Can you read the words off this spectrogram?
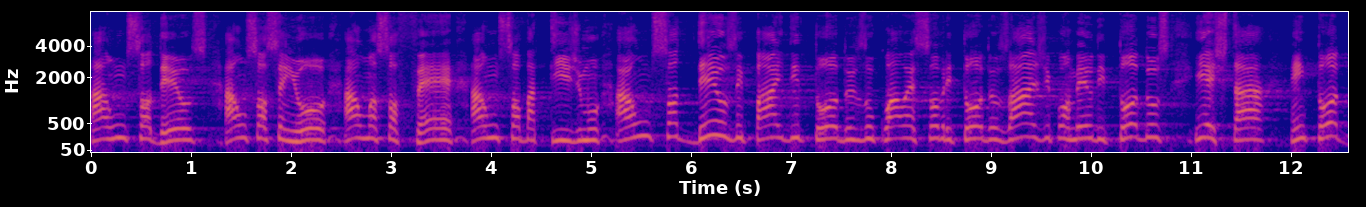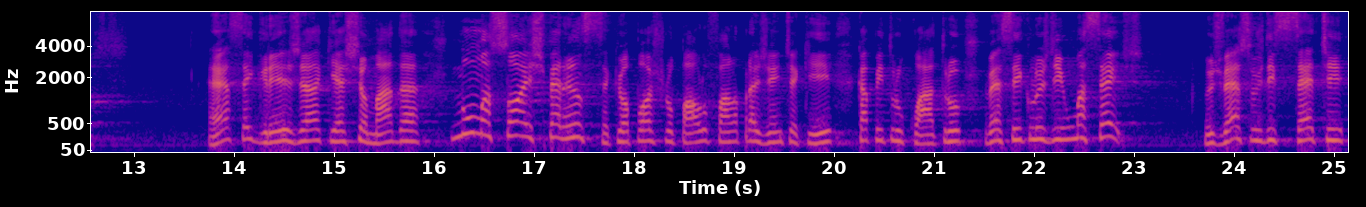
Há um só Deus, há um só Senhor, há uma só fé, há um só batismo, há um só Deus e Pai de todos, o qual é sobre todos, age por meio de todos e está em todos. Essa igreja que é chamada numa só esperança, que o apóstolo Paulo fala para a gente aqui, capítulo 4, versículos de 1 a 6. Nos versos de 7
